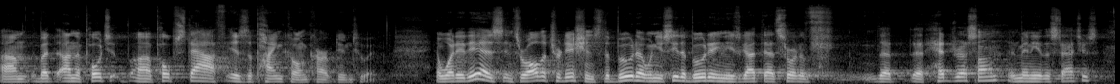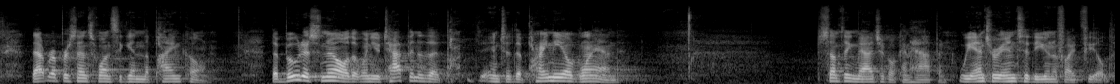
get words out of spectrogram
Um, but on the uh, Pope's staff is the pine cone carved into it. And what it is, and through all the traditions, the Buddha, when you see the Buddha and he's got that sort of that, that headdress on in many of the statues, that represents once again the pine cone. The Buddhists know that when you tap into the, into the pineal gland, something magical can happen. We enter into the unified field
